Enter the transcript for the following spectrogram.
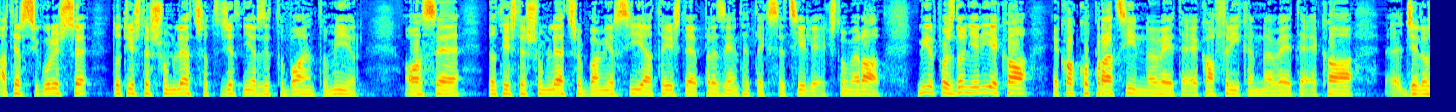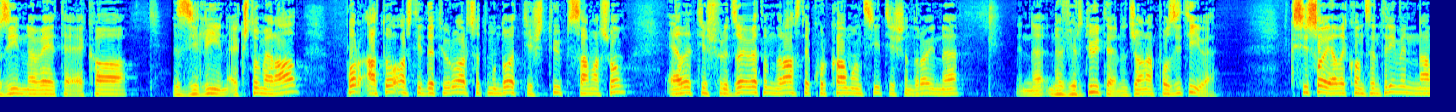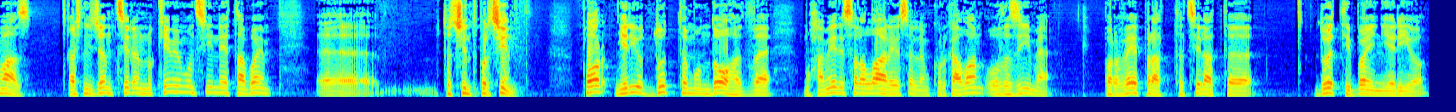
atëherë sigurisht se do të ishte shumë lehtë që të gjithë njerëzit të bëhen të mirë ose do të ishte shumë lehtë që bamirësia të ishte prezente tek secili e kështu me radhë. Mirëpo çdo njeri e ka e ka kopracinë në vete, e ka frikën në vete, e ka gjelozinë në vete, e ka zilinë, e kështu me radhë, por ato është i detyruar që të mundohet t'i shtypë sa ma shumë, edhe t'i shfrytëzojë vetëm në raste kur ka mundësi t'i shndërrojë në, në, në virtyte, në gjëra pozitive. Kësisoj edhe koncentrimin në namaz, është një gjë të cilën nuk kemi mundësi ne ta bëjmë e, të qind për qind, por njeriu duhet të mundohet dhe Muhammedi sallallahu alaihi sallam kur ka dhonë udhëzime për veprat të cilat duhet t'i bëjë njeriu,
